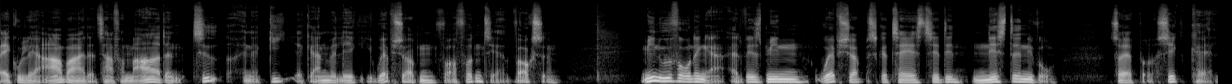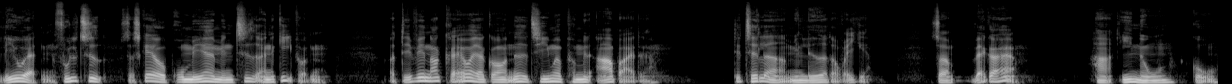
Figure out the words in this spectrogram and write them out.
regulære arbejde tager for meget af den tid og energi, jeg gerne vil lægge i webshoppen for at få den til at vokse. Min udfordring er, at hvis min webshop skal tages til det næste niveau, så jeg på sigt kan leve af den fuldtid, så skal jeg jo bruge mere af min tid og energi på den. Og det vil nok kræve, at jeg går ned i timer på mit arbejde. Det tillader min leder dog ikke. Så hvad gør jeg? Har I nogen gode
